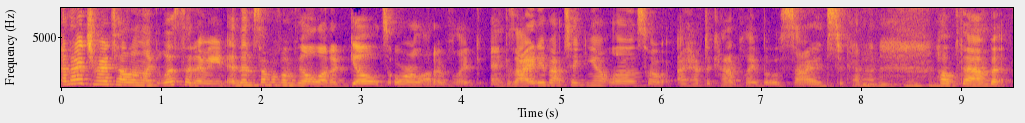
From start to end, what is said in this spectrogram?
And I try to tell them like, listen, I mean, and then some of them feel a lot of guilt or a lot of like anxiety about taking out loans. So I have to kind of play both sides to kind of Mhm. Mhm. help them. But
